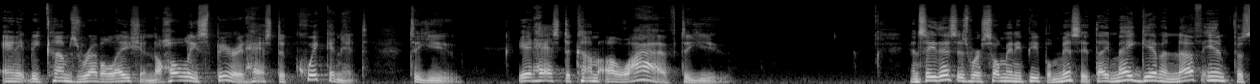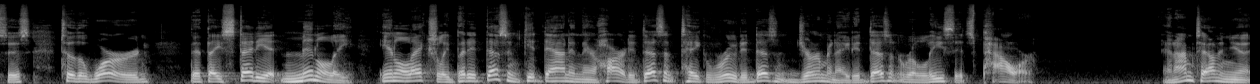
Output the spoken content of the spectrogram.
and it becomes revelation. The Holy Spirit has to quicken it to you. It has to come alive to you. And see, this is where so many people miss it. They may give enough emphasis to the Word that they study it mentally, intellectually, but it doesn't get down in their heart. It doesn't take root. It doesn't germinate. It doesn't release its power. And I'm telling you,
